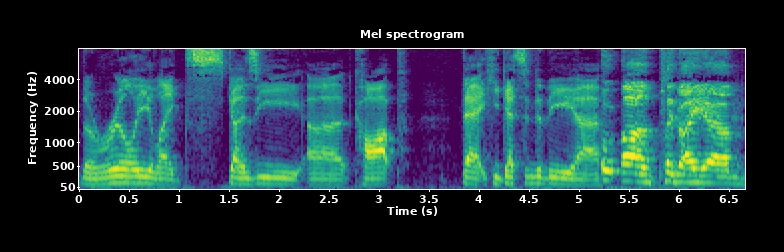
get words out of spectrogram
the really like scuzzy uh, cop that he gets into the uh, oh, uh, played by um,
